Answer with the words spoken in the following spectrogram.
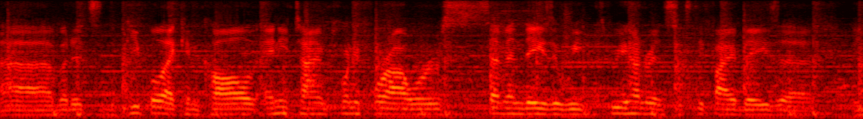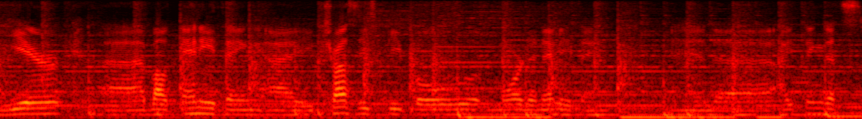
Uh, but it's the people I can call anytime, 24 hours, seven days a week, 365 days a, a year uh, about anything. I trust these people more than anything. And uh, I think that's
